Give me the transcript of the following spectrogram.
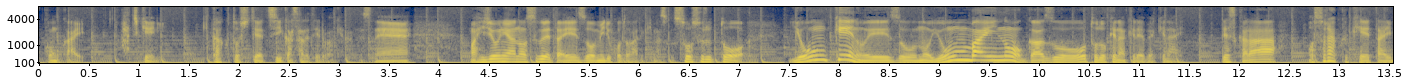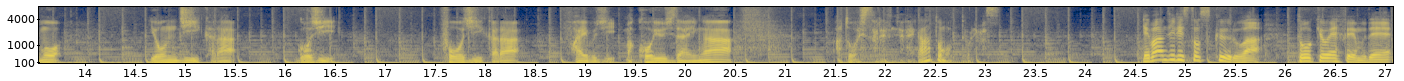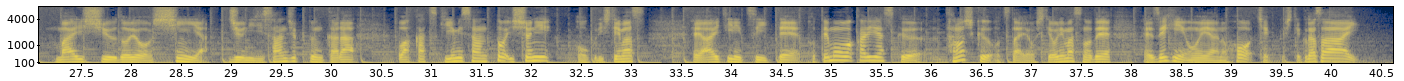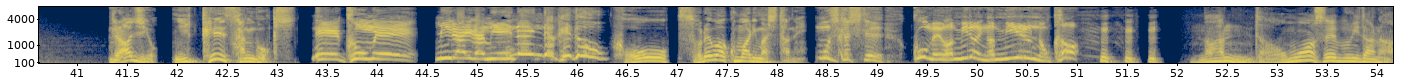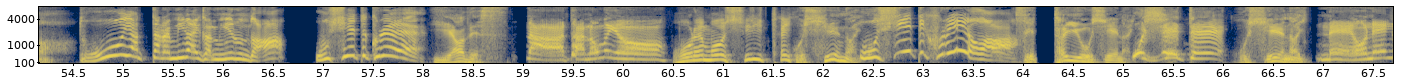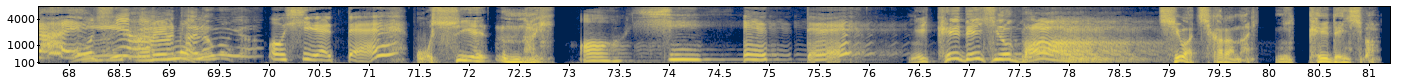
今回 8K に企画として追加されているわけなんですね、まあ、非常にあの優れた映像を見ることができます。そうすると 4K の映像の4倍の画像を届けなければいけない。ですからおそらく携帯も 4G から 5G4G から 5G、まあ、こういう時代が後押しされるんじゃないかなと思っております。エヴァンジェリストスクールは東京 FM で毎週土曜深夜12時30分から若月由美さんと一緒にお送りしています。えー IT についてとても分かりやすく楽しくお伝えをしておりますのでえーぜひオンエアの方チェックしてください。ラジオ日経三国志。ねえ、孔明未来が見えないんだけど。ほうそれは困りましたね。もしかして、孔明は未来が見えるのか？なんだ、思わせぶりだな。どうやったら未来が見えるんだ？教えてくれ。嫌です。なあ、頼むよ。俺も知りたい。教えない。教えてくれよ。絶対教えない。教えて。教えない。ねえ、お願い。教え俺も。教えて。教えない教えて。日経電子のバーン知は力なり日経電子版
